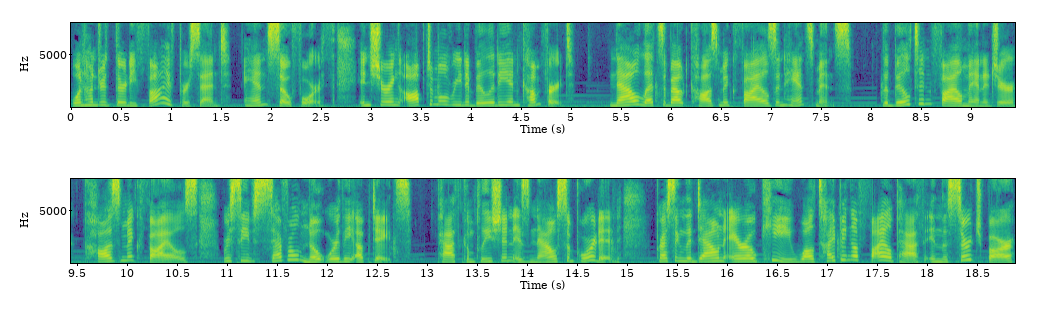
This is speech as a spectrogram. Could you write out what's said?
135%, and so forth, ensuring optimal readability and comfort. Now let's about Cosmic Files enhancements. The built-in file manager, Cosmic Files, receives several noteworthy updates. Path completion is now supported. Pressing the down arrow key while typing a file path in the search bar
